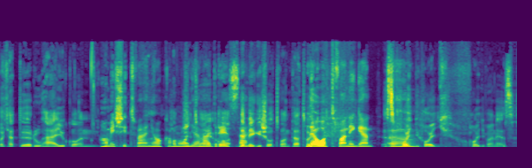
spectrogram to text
vagy hát ruhájukon. Hamisítványok amúgy a nagy része. De mégis ott van, tehát hogy De ott van, igen. ez Ö, hogy, hogy, hogy van ez?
